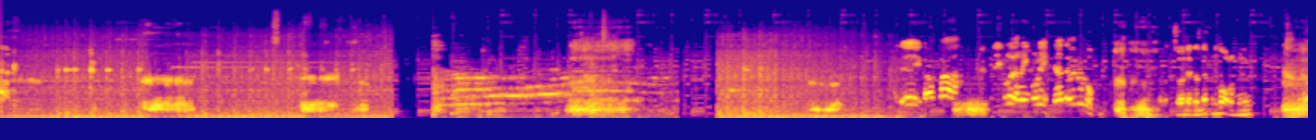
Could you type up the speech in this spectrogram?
എന്തെങ്കിലും ഉണ്ടാ ഇല്ലാതെ വരുള്ളൂ കിടന്ന് ഉറങ്ങണു ഹലോ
